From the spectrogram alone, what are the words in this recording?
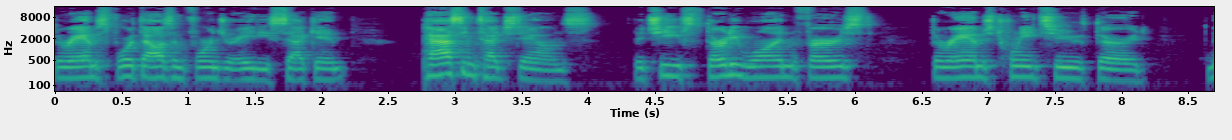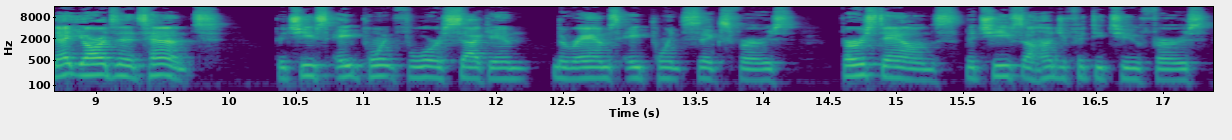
The Rams 4,480 second. Passing touchdowns. The Chiefs 31 first. The Rams 22 third. Net yards in attempt. The Chiefs 8.4 second. The Rams 8.6 first. First downs. The Chiefs 152 first.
